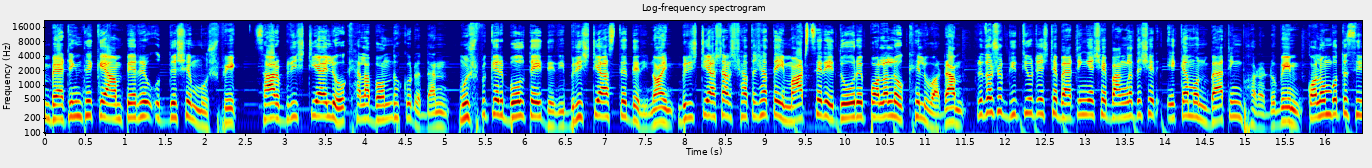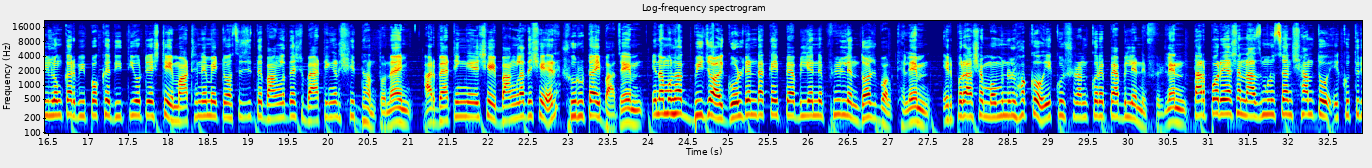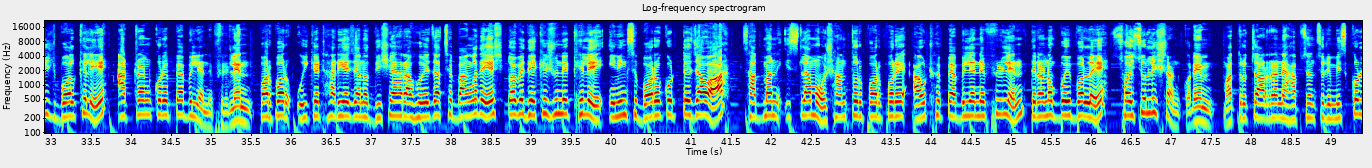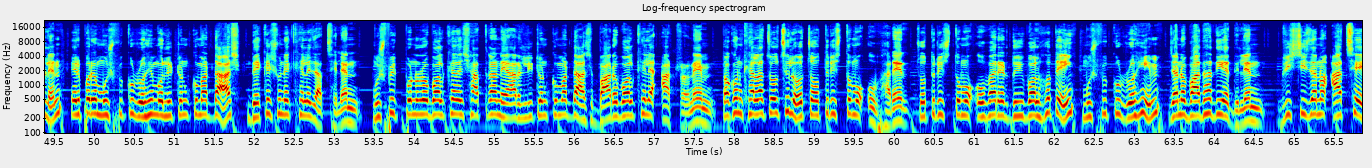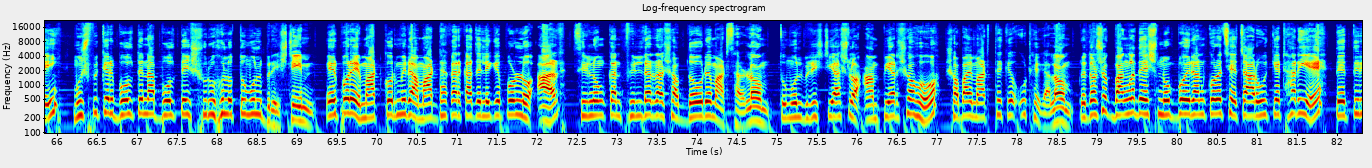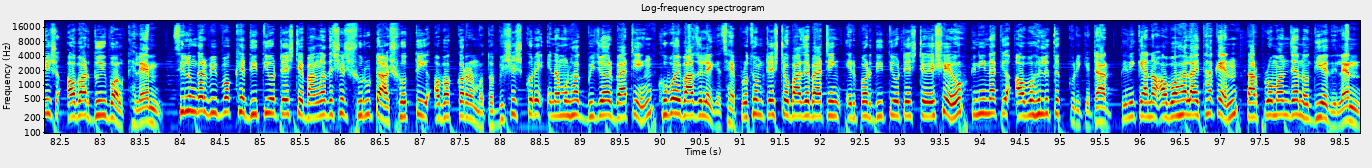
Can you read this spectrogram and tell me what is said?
Batting থেকে আম্পায়ারের উদ্দেশ্যে Mushfiq. Sir, বৃষ্টি আইলেও খেলা বন্ধ করে দেন। মুশফিকের বলতেই দেরি, বৃষ্টি আসতে দেরি নয়। বৃষ্টি আসার সাথে সাথেই মাঠ ছেড়ে দৌড়ে পলালো খেলোয়াড়রা। প্রদর্শক দ্বিতীয় টেস্টে ব্যাটিং এসে বাংলাদেশের এ কেমন ব্যাটিং ভরাডুবি কলম্বোতে শ্রীলঙ্কার বিপক্ষে দ্বিতীয় টেস্টে মাঠে নেমে টসে জিতে বাংলাদেশ ব্যাটিং এর সিদ্ধান্ত নেয়। আর ব্যাটিং এ এসে বাংলাদেশের শুরুটাই বাজে। এনামুল হক বিজয়, গোল্ডেন ডাকাই প্যাভিলিয়নে ফিরলেন, দশ বল খেলেন এরপরে আসা মমিনুল হকও একুশ রান করে প্যাভিলিয়নে ফিরলেন। তারপরে আসা নাজমুল হোসেন শান্ত একত্রিশ বল খেলে আট রান করে প্যাভিলিয়নে ফিরলেন। পরপর উইকেট হারিয়ে যেন দিশেহারা হয়ে যাচ্ছে বাংলাদেশ, তবে দেখে শুনে খেলে ইনিংস বড় করতে যাওয়া সাদমান ইসলামও শান্তর পরপরে আউট হয়ে প্যাভিলিয়নে ফিরলেন তিরানব্বই বলে ছয়চল্লিশ রান করে মাত্র চার রানে হাফ সেঞ্চুরি মিস করলেন। এরপরে মুশফিকুর রহিম ও লিটন কুমার দাস দেখে শুনে খেলে যাচ্ছিলেন। মুশফিক পনেরো বল খেলে সাত রানে আর লিটন কুমার দাস বারো বল খেলে আট রানে। তখন খেলা চলছিল চৌত্রিশতম ওভারের। চৌত্রিশতম ওভারের দুই বল হতেই মুশফিকুর রহিম যেন বাধা দিয়ে দিলেন। বৃষ্টি যেন আছেই, মুশফিকের বলতে না বলতেই শুরু হলো তুমুল বৃষ্টি। এরপরে মাঠকর্মীরা মাঠ ঢাকার কাজে লেগে পড়ল আর শ্রীলঙ্কান ফিল্ডাররা সব দৌড়ে মাঠ ছাড়ল তুমুল বৃষ্টি আসলো আম্পায়ার সহ সবাই মাঠ থেকে উঠে গেল প্রিয় দর্শক, বাংলাদেশ নব্বই রান করেছে, চার উইকেট হারিয়ে তেত্রিশ ওভার দুই বল খেলেন। শ্রীলঙ্কার বিপক্ষে দ্বিতীয় টেস্টে বাংলাদেশের শুরুটা সত্যিই অবাক করার মতো। বিশেষ করে এনামুল হক বিজয়ের ব্যাটিং খুবই বাজে লেগেছে। প্রথম টেস্টেও বাজে ব্যাটিং, এরপর দ্বিতীয় টেস্টে এসেও তিনি নাকি অবহেলিত ক্রিকেটার। তিনি কেন অবহেলায় থাকেন, তার প্রমাণ যেন দিয়ে দিলেন।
